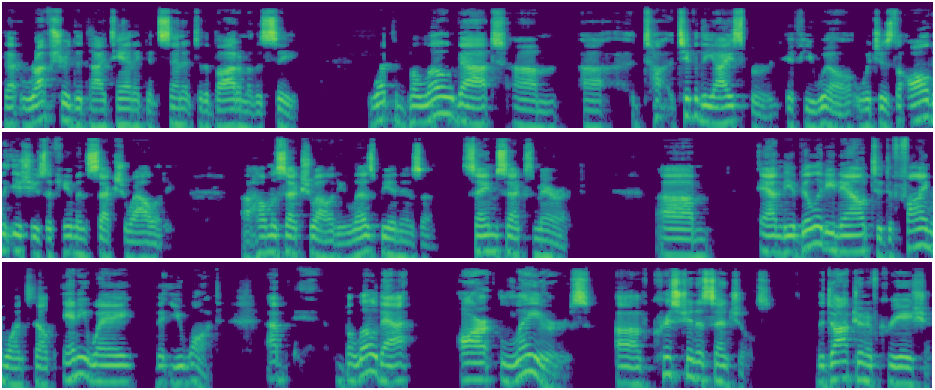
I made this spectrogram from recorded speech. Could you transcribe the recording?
that ruptured the Titanic and sent it to the bottom of the sea. What's below that um, uh, t- tip of the iceberg, if you will, which is the, all the issues of human sexuality, uh, homosexuality, lesbianism, same sex marriage, um, and the ability now to define oneself any way that you want. Uh, below that are layers of Christian essentials the doctrine of creation.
